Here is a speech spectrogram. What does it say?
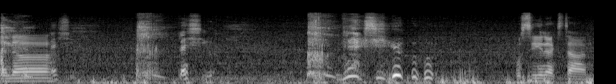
And uh, Bless you. Bless you. Bless you. we'll see you next time.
